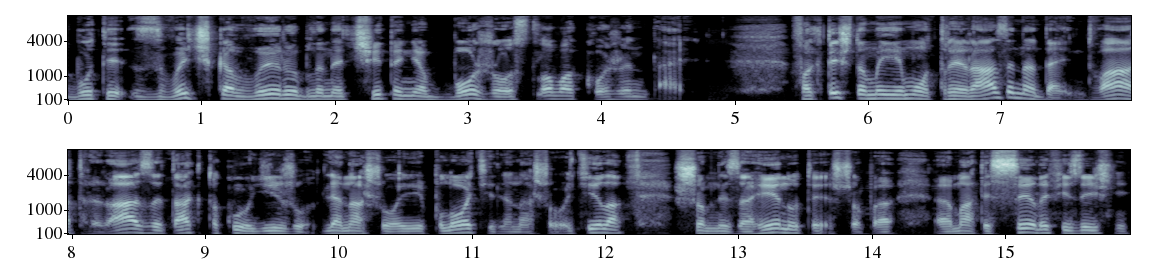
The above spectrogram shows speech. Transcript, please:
бути звичка вироблене читання Божого Слова кожен день. Фактично, ми їмо три рази на день, два-три рази, так, таку їжу для нашої плоті, для нашого тіла, щоб не загинути, щоб е, е, мати сили фізичні.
